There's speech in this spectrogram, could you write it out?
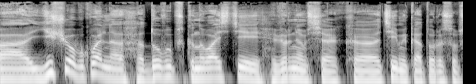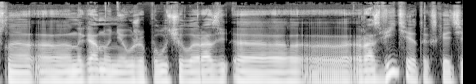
А, еще буквально до выпуска новостей вернемся к теме, которая, собственно, э, накануне уже получила разви- э, развитие, так сказать,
